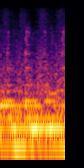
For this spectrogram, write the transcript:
Thank you.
